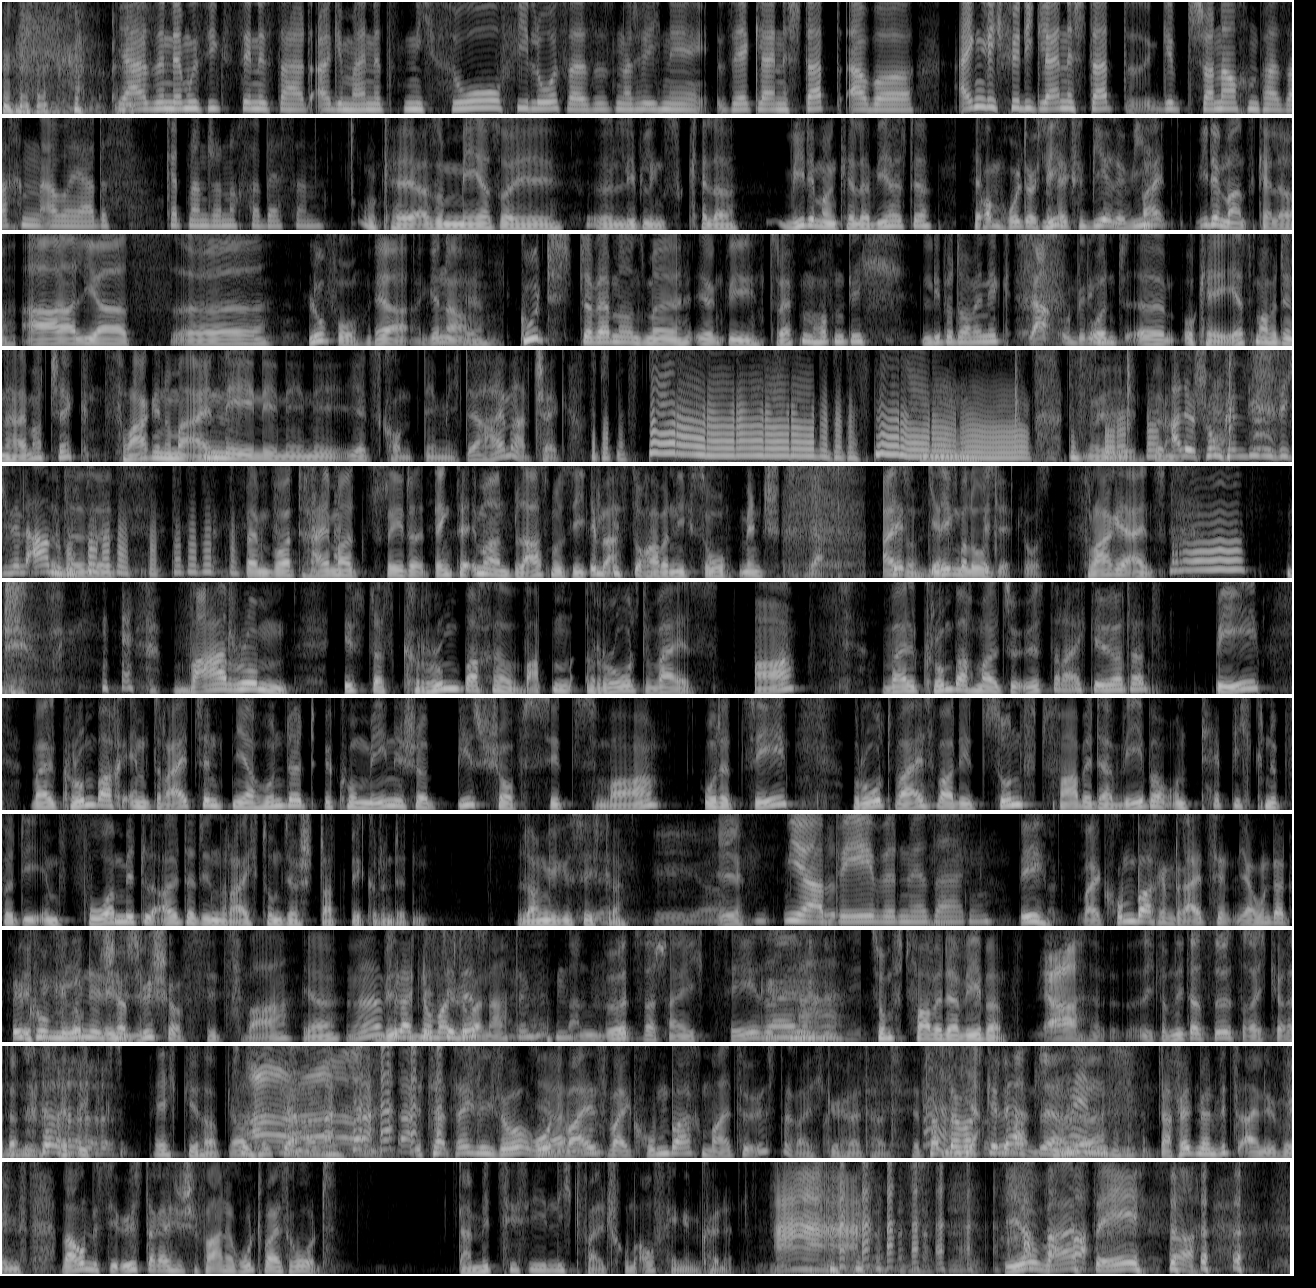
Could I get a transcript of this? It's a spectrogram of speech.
Ja, also in der Musikszene ist da halt allgemein jetzt nicht so viel los, weil es ist natürlich eine sehr kleine Stadt, aber eigentlich für die kleine Stadt gibt es schon auch ein paar Sachen, aber ja, das könnte man schon noch verbessern. Okay, also mehr solche äh, Lieblingskeller. Wiedemann-Keller, wie heißt der? Komm, holt euch die Wie? nächsten Biere. Wie? Wiedemannskeller, alias äh, Lufo, ja, genau. Ja. Gut, da werden wir uns mal irgendwie treffen, hoffentlich, lieber Dominik. Ja, unbedingt. Und äh, okay, jetzt machen wir den Heimatcheck. Frage Nummer eins. Nee, nee, nee, nee. Jetzt kommt nämlich der Heimatcheck. Beim, Alle Schunkeln liegen sich in den Armen. beim Wort Heimatreder denkt er immer an Blasmusik. Immer. Ist doch aber nicht so, Mensch. Ja. Also, Jetzt legen wir los. Bitte, los. Frage 1. Warum ist das Krumbacher Wappen rot-weiß? A. Weil Krumbach mal zu Österreich gehört hat. B. Weil Krumbach im 13. Jahrhundert ökumenischer Bischofssitz war. Oder C. Rot-Weiß war die Zunftfarbe der Weber und Teppichknüpfer, die im Vormittelalter den Reichtum der Stadt begründeten. Lange Gesichter. Ja, B würden wir sagen. B. Weil Krumbach im 13. Jahrhundert ökumenischer Ökumenisch. Bischofssitz war. Ja. Ja, vielleicht nochmal drüber das? nachdenken. Dann wird es wahrscheinlich C sein. Zunftfarbe der Weber. Ja, ich glaube nicht, dass es Österreich gehört hat. Pech gehabt. Ist tatsächlich so, rot-weiß, weil Krumbach mal zu Österreich gehört hat. Jetzt habt ihr was Ja, gelernt. was gelernt, ja. Da fällt mir ein Witz ein übrigens. Warum ist die österreichische Fahne rot-weiß-rot? Damit sie sie nicht falsch rum aufhängen können. Hier warst du eh. Frage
